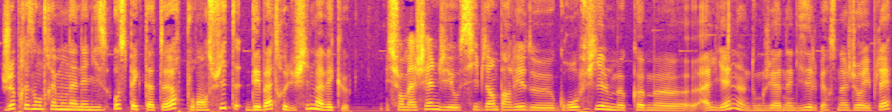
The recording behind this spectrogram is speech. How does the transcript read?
je présenterai mon analyse aux spectateurs pour ensuite débattre du film avec eux. Sur ma chaîne, j'ai aussi bien parlé de gros films comme euh, Alien, donc j'ai analysé le personnage de Ripley,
